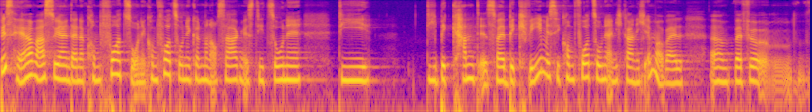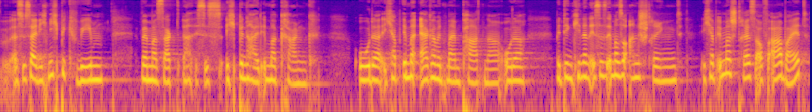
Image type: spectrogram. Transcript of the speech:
Bisher warst du ja in deiner Komfortzone. Komfortzone könnte man auch sagen, ist die Zone, die die bekannt ist, weil bequem ist die Komfortzone eigentlich gar nicht immer, weil, äh, weil für es ist eigentlich nicht bequem, wenn man sagt, äh, es ist, ich bin halt immer krank oder ich habe immer Ärger mit meinem Partner oder mit den Kindern ist es immer so anstrengend, ich habe immer Stress auf Arbeit,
